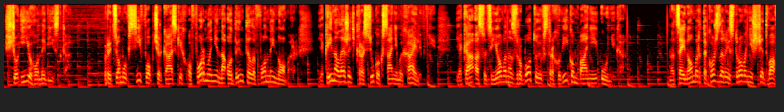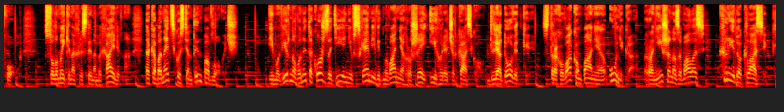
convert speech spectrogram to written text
що і його невістка. При цьому всі ФОП Черкаських оформлені на один телефонний номер, який належить Красюк Оксані Михайлівні, яка асоційована з роботою в страховій компанії Уніка. На цей номер також зареєстровані ще два ФОП: Соломикіна Христина Михайлівна та Кабанець Костянтин Павлович. Імовірно, вони також задіяні в схемі відмивання грошей Ігоря Черкаського. Для довідки страхова компанія Уніка раніше називалась Кридо Classic.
